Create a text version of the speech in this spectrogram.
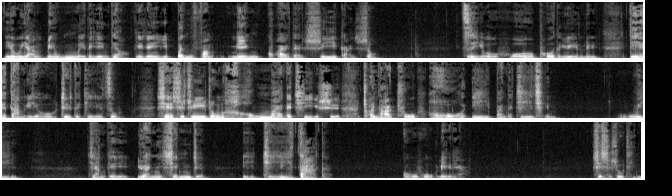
悠扬流美的音调给人以奔放明快的诗意感受。自由活泼的韵律，跌宕有致的节奏，显示出一种豪迈的气势，传达出火一般的激情，无疑将给远行者以极大的鼓舞力量。谢谢收听，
